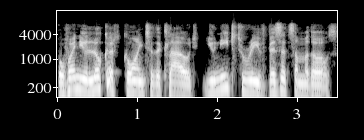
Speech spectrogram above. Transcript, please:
But when you look at going to the cloud, you need to revisit some of those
